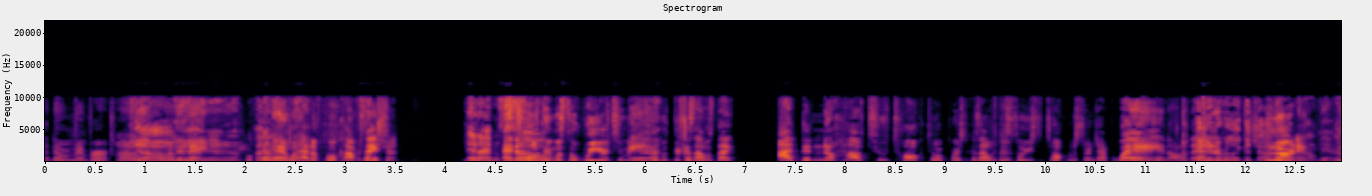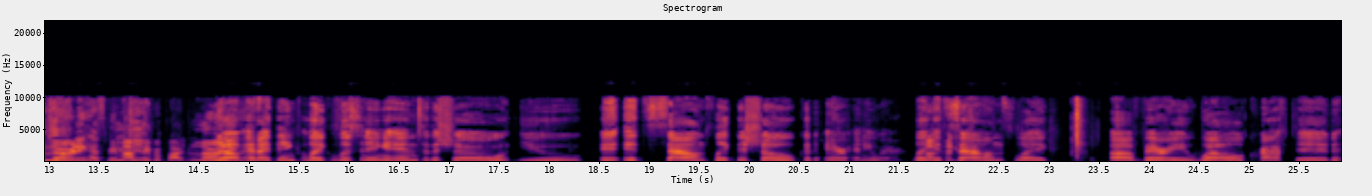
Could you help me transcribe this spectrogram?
I don't remember uh, Oh. Yeah, oh, the yeah, name. yeah, yeah. Well, I know what And we had a full conversation. and I'm And the whole thing was so weird to me. Yeah. It was because I was like, I didn't know how to talk to a person because I was just so used to talking a certain type of way and all of that. You did a really good job. learning, though. Yeah. Learning has been You my did. favorite part. Learning, No, and I think like listening into the show, you it, it sounds like this show could air anywhere. Like Oh, it 100%. sounds like a very well crafted,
